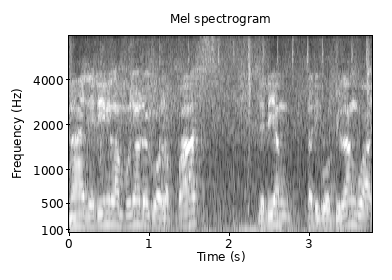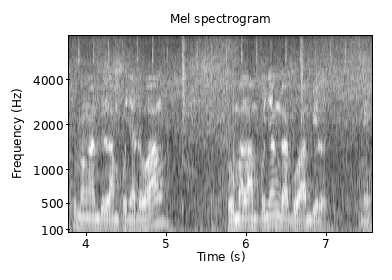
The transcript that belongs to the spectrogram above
Nah jadi ini lampunya udah gua lepas. Jadi yang tadi gua bilang gua cuma ngambil lampunya doang rumah lampunya nggak gua ambil. Nih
